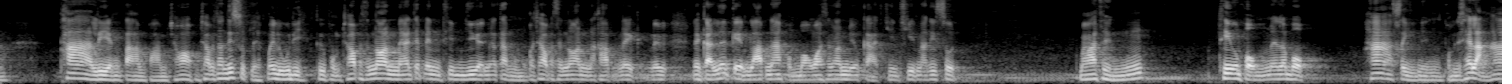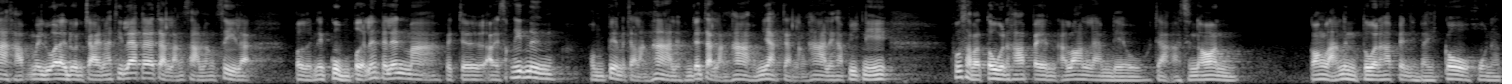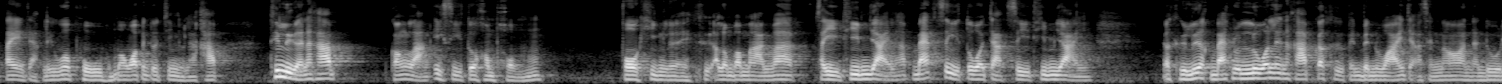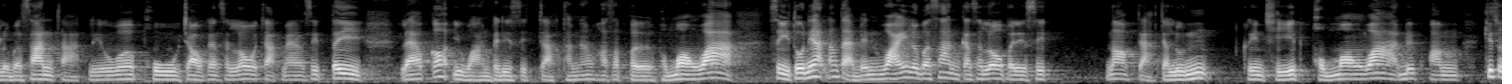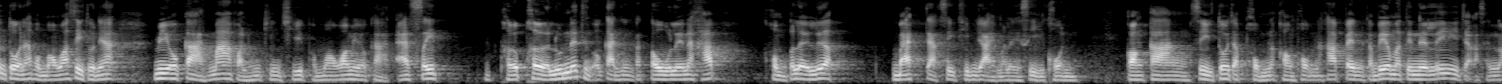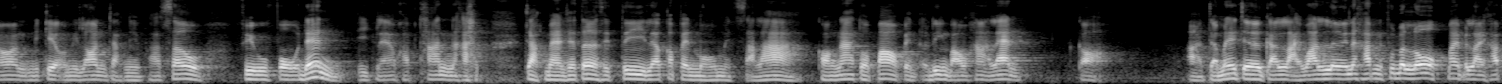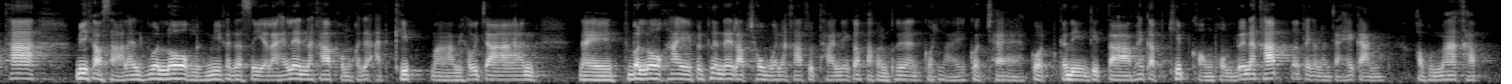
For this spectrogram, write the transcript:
ถ้าเรียงตามความชอบผมชอบไบรตันที่สุดเลยไม่รู้ดิคือผมชอบอาร์เซนอลแม้จะเป็นทีมเยือนนะแต่ผมก็ชอบอาร์เซนอลนะครับในในในการเลือกเกมรับนะผมมองว่าอาร์เซนอลมีโอกาสคินชีนมากที่สุด มาถึงทีมของผมในระบบ 5 4 1 ผมจะใช้หลัง 5 ครับ ไม่รู้อะไรโดนใจนะทีแรกก็จะจัดหลัง 3 หลัง4แหละเปิดในกลุ่มเปิดเล่นไปเล่นมา ไปเจออะไรสักนิดนึง ผมเปลี่ยนมาจัดหลัง 5 เลยผมจะจัดหลัง 5 ผมอยากจัดหลัง 5 เลยครับวีคนี้ผู้สับประตูนะครับเป็นอารอนแรมเดลจากอาร์เซนอล กองหลังหนึ่งตัวนะครับเป็นอิบาโกโคนาเต้จากลิเวอร์พูลผมมองว่าเป็นตัวจริงอยู่แล้วครับ ที่เหลือนะครับกองหลังอีก 4 ตัวของผมโฟคิงเลย คืออารมณ์ประมาณว่า 4 ทีมใหญ่นะครับแบ็ก4ตัวจาก 4 ทีมใหญ่ ก็คือเลือกแบ็กล้วนๆเลยนะครับ ก็คือเป็นเบนไวท์จากอาร์เซนอลนันดูเลเบอร์สันจากลิเวอร์พูลเจ้าแกนเซโลจากแมนซิตี้แล้วก็อีวานเปดิสิตจากทันนัมฮาสเปอร์ ผมมองว่า 4 ตัวเนี้ยตั้งแต่เบนไวท์เลเบอร์สันกันเซโลเปดิสิตนอกจากจะลุ้น คลีนชีตผมมองว่าด้วยความคิดส่วนตัวนะ ผมมองว่า 4 ตัวนี้มีโอกาสมากกว่าลุ้นคลีนชีตผมมองว่ามีโอกาสแอสซิสเผลอๆลุ้นได้ถึงโอกาสยิงประตูเลยนะครับ ผมก็เลยเลือกแบ็กจาก 4 ทีมใหญ่มาเลย 4 คนกองกลาง 4 ตัวจากผมนะของผมนะครับ เป็นกาเบรียลมาตินเนลลี่จากอาร์เซนอลมิเกลอมิลอนจากนิวคาสเซิลฟิลโฟเดนอีกแล้วครับท่านนะครับ จากแมนเชสเตอร์ซิตี้แล้วก็เป็นโมเม็ดซาลากองหน้าตัวเป้าเป็นเออร์ดิงเบลฮาแลนด์ก็ อาจจะไม่ได้เจอกันหลายวันเลยนะครับในฟุตบอลโลกไม่เป็นไรครับ ถ้ามีข่าวสารอะไรในฟุตบอลโลก หรือมีแฟนตาซีอะไรให้เล่นนะครับ ผมก็จะอัดคลิปมาวิเคราะห์วิจารณ์ในฟุตบอลโลกให้เพื่อนๆได้รับชมกันนะครับ สุดท้ายนี้ก็ฝากเพื่อนๆกดไลค์กดแชร์ กดกระดิ่งติดตามให้กับคลิปของผมด้วยนะครับเพื่อเป็นกำลังใจให้กันขอบคุณมากครับ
